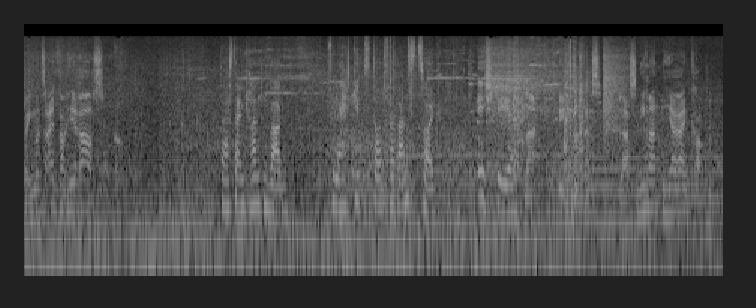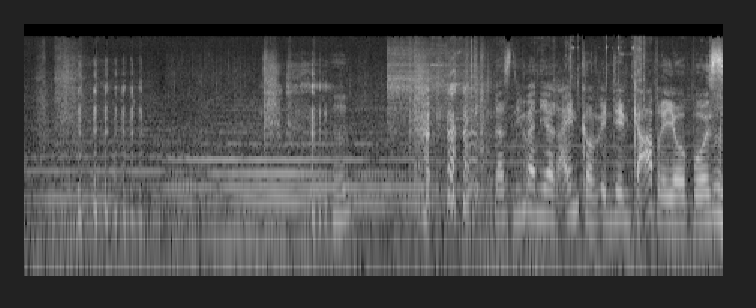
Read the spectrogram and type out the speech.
Bring uns einfach hier raus. Da ist ein Krankenwagen. Vielleicht gibt's dort Verbandszeug. Ich gehe. Nein, ich mach das. Lass niemanden hier reinkommen. Lass niemand hier reinkommen in den Cabrio-Bus.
